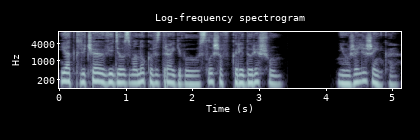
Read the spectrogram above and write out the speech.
Я отключаю видеозвонок и вздрагиваю, услышав в коридоре шум. Неужели Женька?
